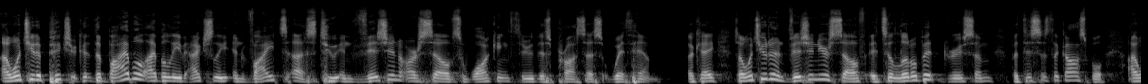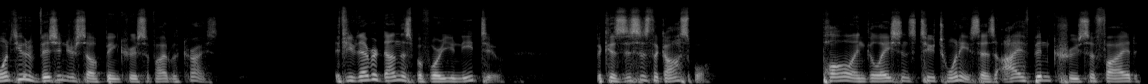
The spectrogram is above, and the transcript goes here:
I want you to picture, the Bible, I believe, actually invites us to envision ourselves walking through this process with him. Okay, so I want you to envision yourself. It's a little bit gruesome, but this is the gospel. I want you to envision yourself being crucified with Christ. If you've never done this before, you need to, because this is the gospel. Paul in Galatians 2:20 says, "I've been crucified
